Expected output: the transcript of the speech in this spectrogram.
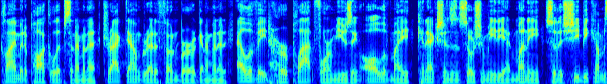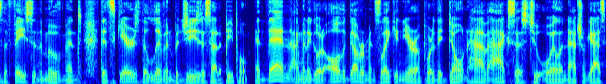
climate apocalypse and I'm going to track down Greta Thunberg and I'm going to elevate her platform using all of my connections and social media and money so that she becomes the face of the movement that scares the living bejesus out of people. And then I'm going to go to all the governments, like in Europe, where they don't have access to oil and natural gas.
